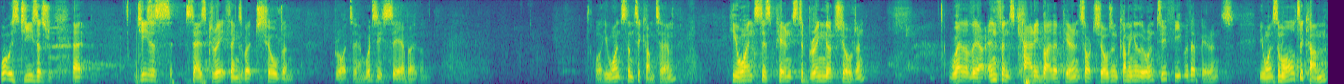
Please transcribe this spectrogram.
What was Jesus? Uh, Jesus says great things about children brought to him. What does he say about them? Well, he wants them to come to him. He wants his parents to bring their children, whether they are infants carried by their parents or children coming on their own two feet with their parents. He wants them all to come.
